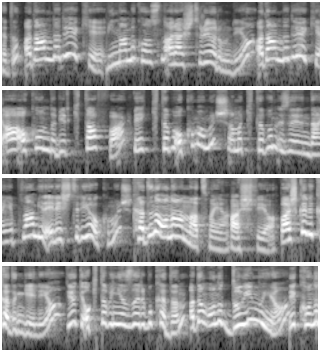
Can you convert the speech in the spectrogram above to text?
kadın. Adam da diyor ki bilmem ne konusunda araştırıyorum diyor. Adam da diyor ki aa o konuda bir kitap var ve kitabı okumamış ama kitabın üzerinden yapılan bir eleştiriyi okumuş. Kadına onu anlatmaya başlıyor. Başka bir kadın geliyor. Diyor ki o kitabın yazarı bu kadın. Adam onu duymuyor ve konu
